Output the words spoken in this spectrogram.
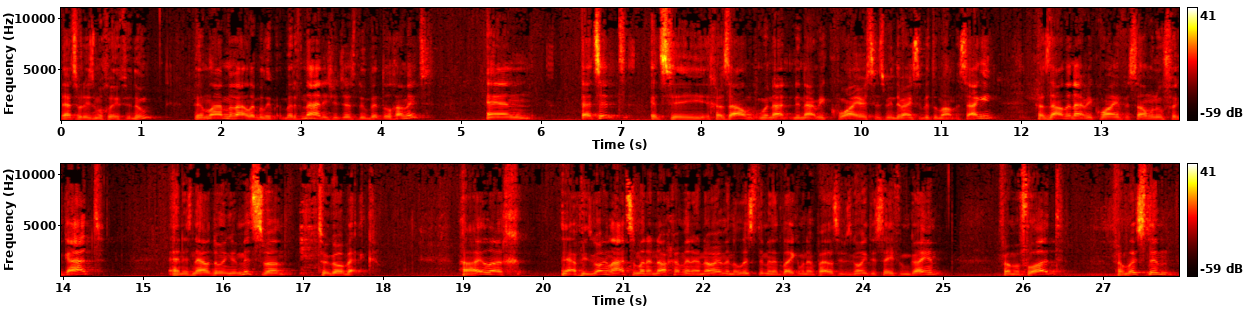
That's what he's mechuyev to do. But if not, he should just do Bittul Chametz, and that's it. It's a Chazal. We're not. They're not required since we derive Bittul Mamasagi. they're not require for someone who forgot and is now doing a mitzvah to go back. Yeah, if he's going la'atzim and anachim and anorim and listim and a dleikim and a pelis, if he's going to save from goyim, from a flood, from listim,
